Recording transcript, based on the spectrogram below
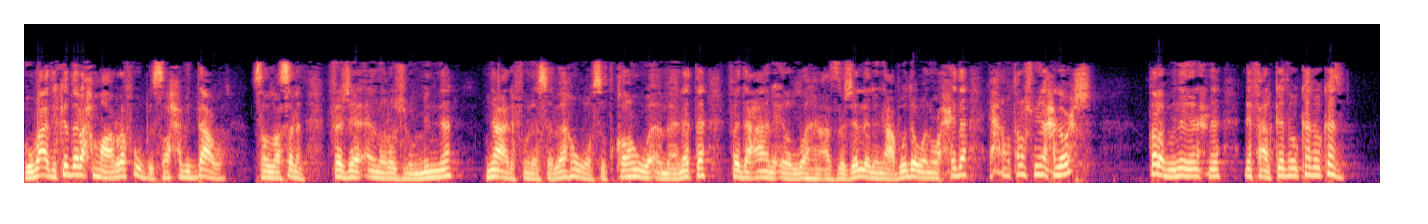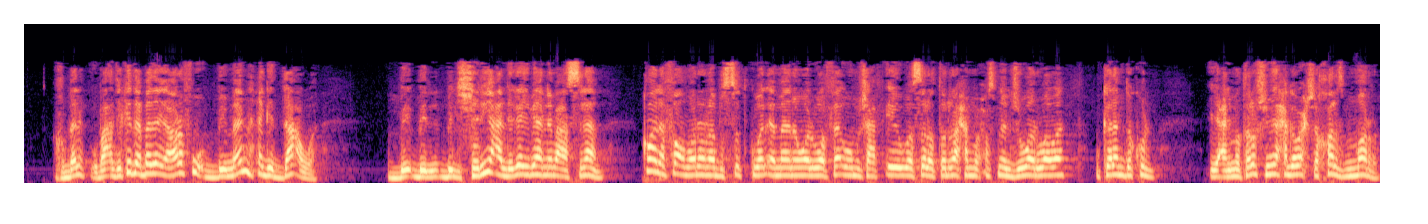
وبعد كده راح معرفه بصاحب الدعوة صلى الله عليه وسلم. فجاءنا رجل منا نعرف نسبه وصدقه وأمانته فدعانا إلى الله عز وجل لنعبده ونوحده. يعني ما طلبش مننا حاجة وحشة. طلب مننا إن إحنا نفعل كذا وكذا وكذا. واخد بالك؟ وبعد كده بدأ يعرفوا بمنهج الدعوة بالشريعة اللي جاي بها النبي عليه السلام. قال فأمرنا بالصدق والأمانة والوفاء ومش عارف إيه وصلة الرحم وحسن الجوار و والكلام ده كله. يعني ما طلبش مننا حاجة وحشة خالص بالمرة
